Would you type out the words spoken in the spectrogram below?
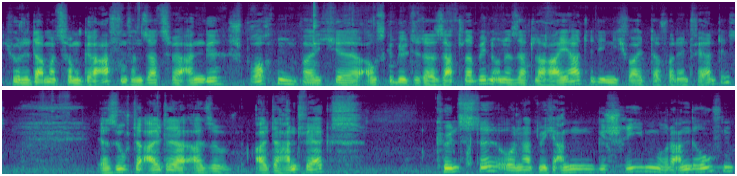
Ich wurde damals vom Grafen von Satzwey angesprochen, weil ich äh, ausgebildeter Sattler bin und eine Sattlerei hatte, die nicht weit davon entfernt ist. Er suchte alte, also alte Handwerkskünste und hat mich angeschrieben oder angerufen.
